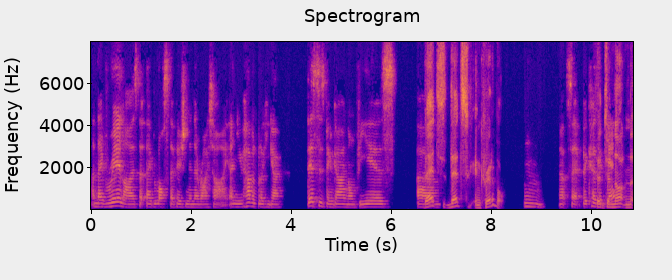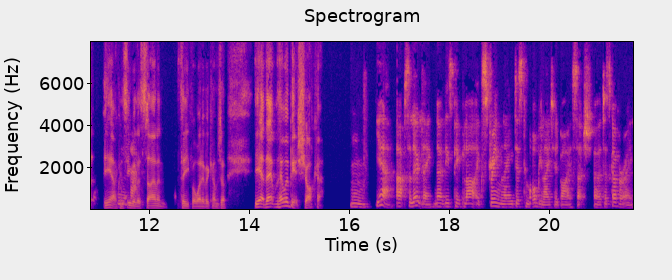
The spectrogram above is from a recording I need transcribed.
and they've realized that they've lost their vision in their right eye. And you have a look and go, this has been going on for years. Um, that's that's incredible. Mm, that's it. Because to, again, to not, yeah, I can see where the silent thief or whatever comes from. Yeah, that that would be a shocker. Mm, yeah, absolutely. No, these people are extremely discombobulated by such uh, discovery.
